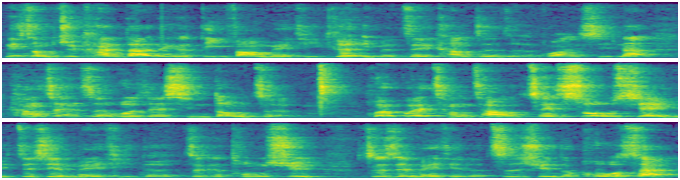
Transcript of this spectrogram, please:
你怎么去看待那个地方媒体跟跟你们这些抗争者的关系，那抗争者或者这些行动者会不会常常在受限于这些媒体的这个通讯、这些媒体的资讯的扩散，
